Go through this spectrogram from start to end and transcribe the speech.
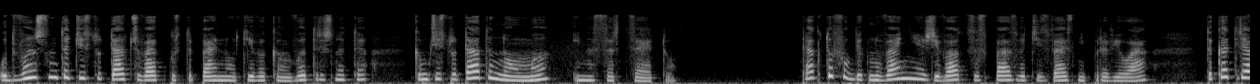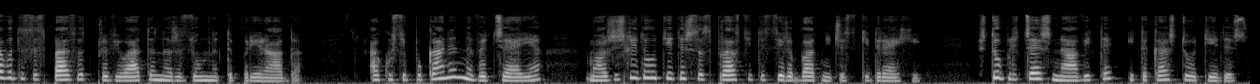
От външната чистота човек постепенно отива към вътрешната, към чистотата на ума и на сърцето. Както в обикновения живот се спазват известни правила, така трябва да се спазват правилата на разумната природа. Ако си поканен на вечеря, Можеш ли да отидеш с простите си работнически дрехи? Ще обличеш новите и така ще отидеш.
